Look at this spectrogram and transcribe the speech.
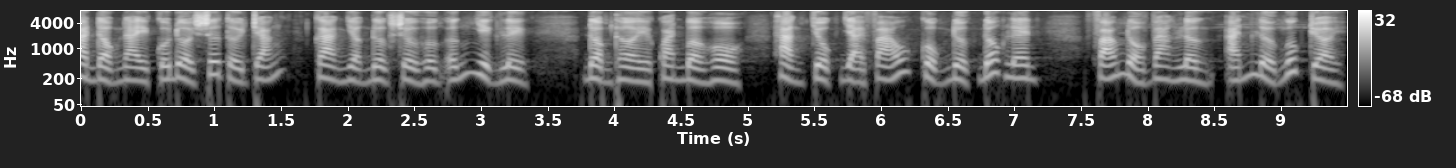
Hành động này của đội sư tử trắng càng nhận được sự hưởng ứng nhiệt liệt. Đồng thời quanh bờ hồ, hàng chục giải pháo cũng được đốt lên, pháo nổ vang lần ánh lửa ngút trời.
